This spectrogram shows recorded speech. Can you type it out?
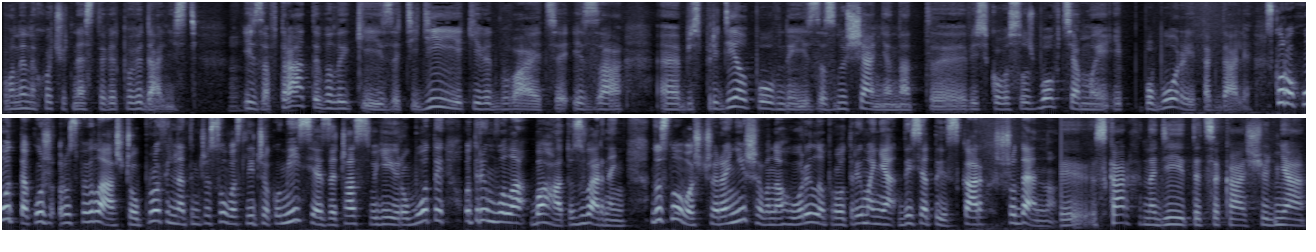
Вони не хочуть нести відповідальність і за втрати великі, і за ті дії, які відбуваються, і за е, безпреділ повний, і за знущання над е, військовослужбовцями, і побори, і так далі. Скороход також розповіла, що профільна тимчасова слідча комісія за час своєї роботи отримувала багато звернень. До слова, ще раніше вона говорила про отримання 10 скарг щоденно. Е, Скарг на дії ТЦК щодня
